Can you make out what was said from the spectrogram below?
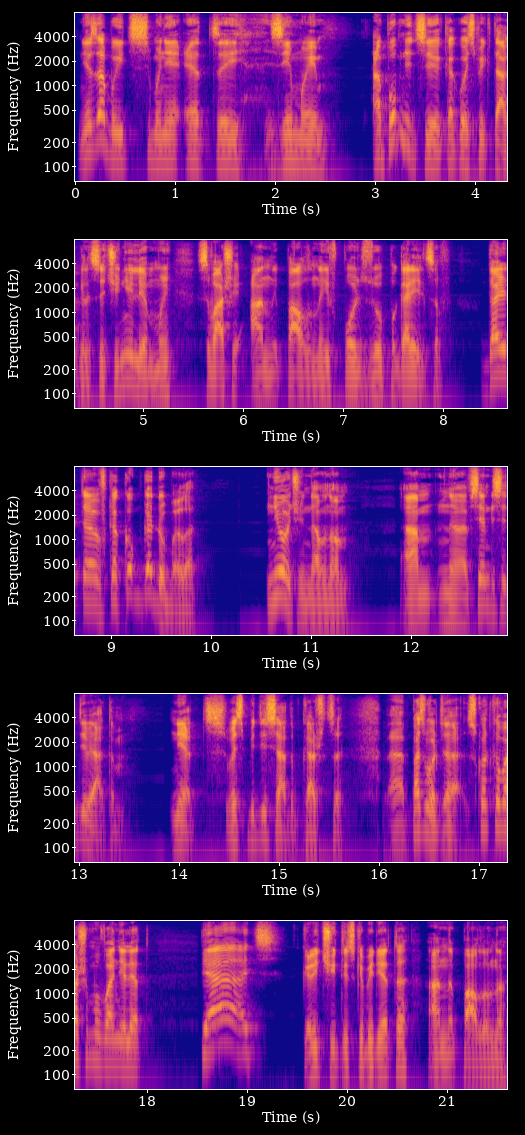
Не забыть мне этой зимы. А помните, какой спектакль сочинили мы с вашей Анной Павловной в пользу погорельцев? Да это в каком году было? Не очень давно. А, в 79-м. Нет, в 80-м, кажется. А, позвольте, сколько вашему Ване лет? Пять! Кричит из кабинета Анна Павловна.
